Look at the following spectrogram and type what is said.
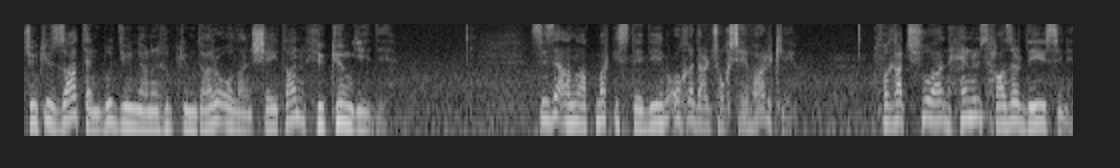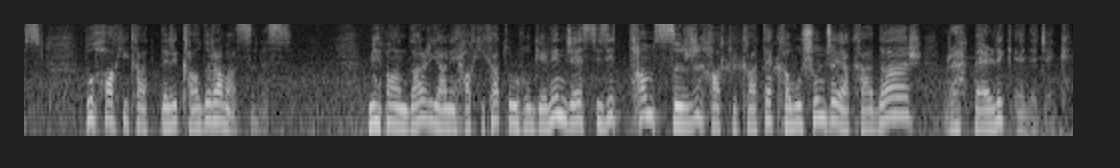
Çünkü zaten bu dünyanın hükümdarı olan şeytan hüküm giydi. Size anlatmak istediğim o kadar çok şey var ki. Fakat şu an henüz hazır değilsiniz. Bu hakikatleri kaldıramazsınız. Mihmandar yani hakikat ruhu gelince sizi tam sırrı hakikate kavuşuncaya kadar rehberlik edecek.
